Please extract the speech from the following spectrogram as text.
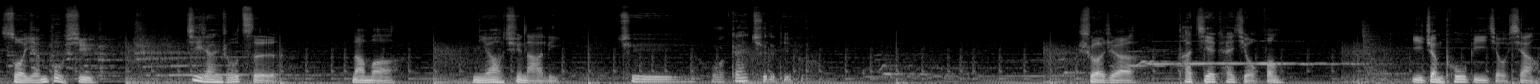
所言不虚。既然如此，那么你要去哪里？去我该去的地方。说着，他揭开酒封，一阵扑鼻酒香。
